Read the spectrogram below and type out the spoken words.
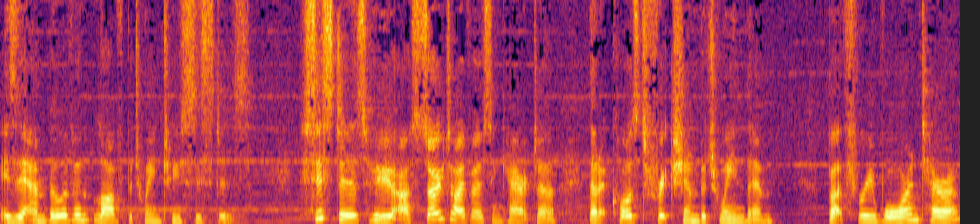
is the ambivalent love between two sisters. Sisters who are so diverse in character that it caused friction between them. But through war and terror,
